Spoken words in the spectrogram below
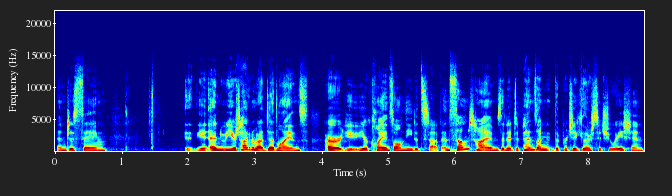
And just saying and you're talking about deadlines or your clients all needed stuff. And sometimes and it depends on the particular situation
